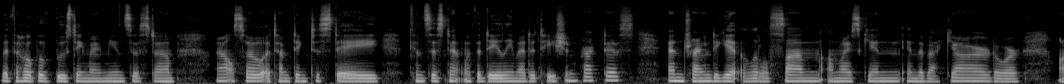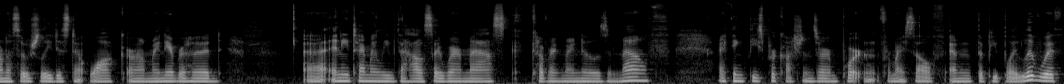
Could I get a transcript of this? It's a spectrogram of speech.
with the hope of boosting my immune system. I'm also attempting to stay consistent with a daily meditation practice and trying to get a little sun on my skin in the backyard or on a socially distant walk around my neighborhood. Uh, anytime I leave the house, I wear a mask covering my nose and mouth. I think these precautions are important for myself and the people I live with,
